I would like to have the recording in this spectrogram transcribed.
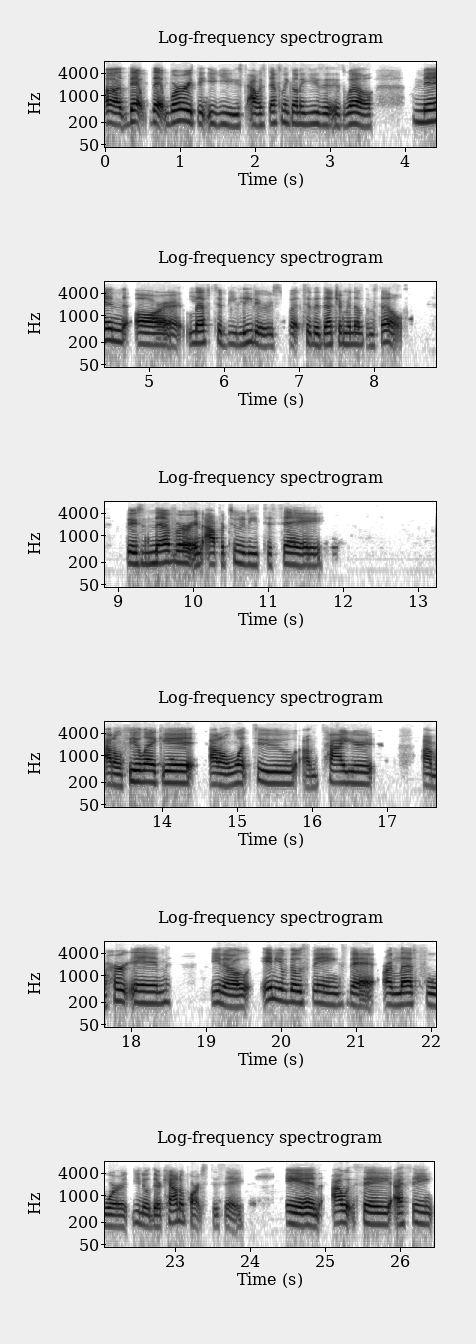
uh, that that word that you used, I was definitely going to use it as well. Men are left to be leaders, but to the detriment of themselves there's never an opportunity to say, I don't feel like it. I don't want to. I'm tired. I'm hurting. You know, any of those things that are left for, you know, their counterparts to say. And I would say, I think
